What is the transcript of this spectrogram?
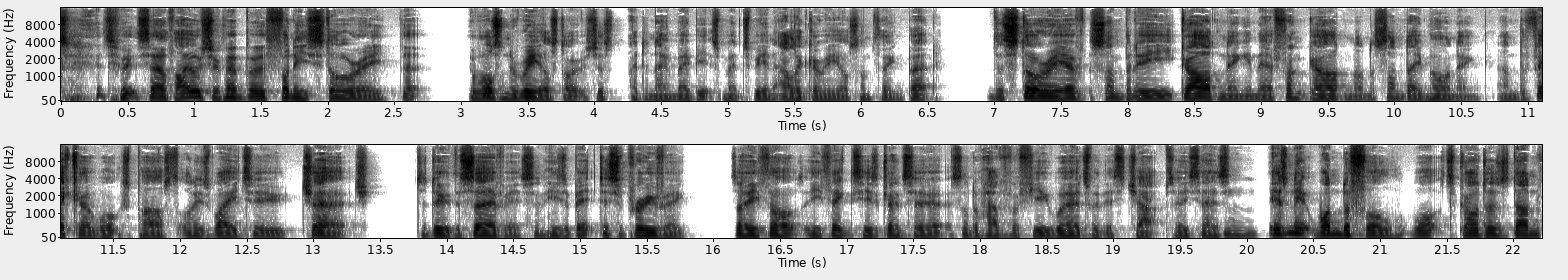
to itself, I always remember a funny story that it wasn't a real story. It was just I don't know, maybe it's meant to be an allegory or something, but the story of somebody gardening in their front garden on a Sunday morning, and the vicar walks past on his way to church to do the service, and he's a bit disapproving. So he thought he thinks he's going to sort of have a few words with this chap. So he says, Mm. "Isn't it wonderful what God has done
